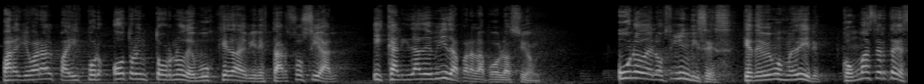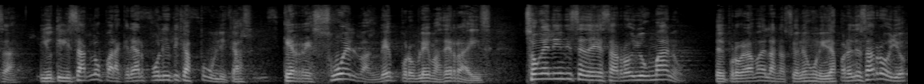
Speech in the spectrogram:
para llevar al país por otro entorno de búsqueda de bienestar social y calidad de vida para la población. Uno de los índices que debemos medir con más certeza y utilizarlo para crear políticas públicas que resuelvan de problemas de raíz son el índice de desarrollo humano del Programa de las Naciones Unidas para el Desarrollo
